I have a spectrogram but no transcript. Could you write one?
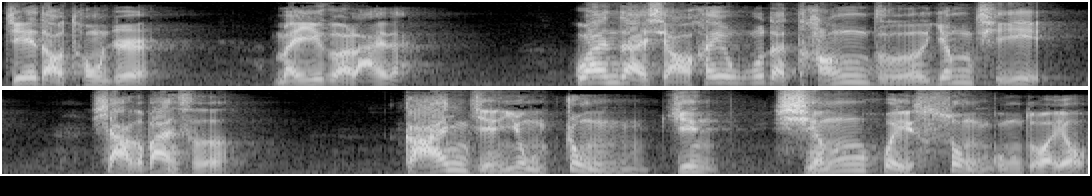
接到通知，没一个来的。关在小黑屋的滕子婴奇吓个半死，赶紧用重金行贿宋公左右，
